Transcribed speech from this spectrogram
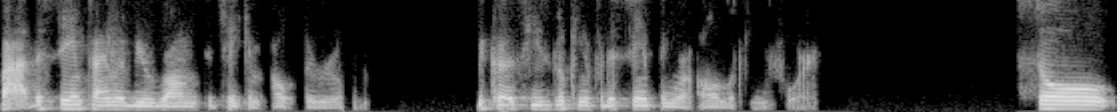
but at the same time, it'd be wrong to take him out the room because he's looking for the same thing we're all looking for. So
